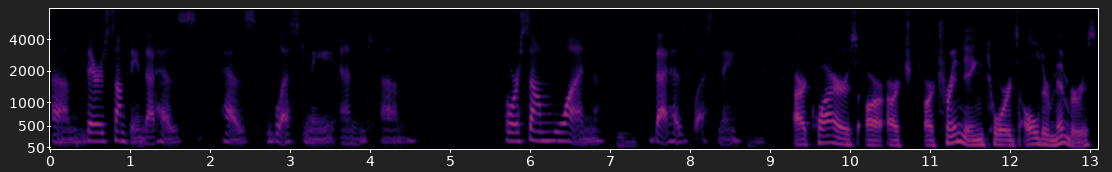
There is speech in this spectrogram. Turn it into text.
Um, there's something that has has blessed me and um, or someone Mm. that has blessed me. Our choirs are are are trending towards older members,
